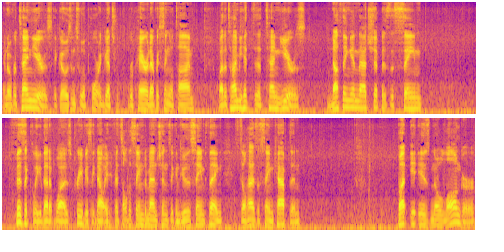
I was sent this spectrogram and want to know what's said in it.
and over 10 years it goes into a port and gets repaired every single time, by the time you hit the 10 years, nothing in that ship is the same physically that it was previously. Now, if it's all the same dimensions, it can do the same thing, it still has the same captain, but it is no longer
